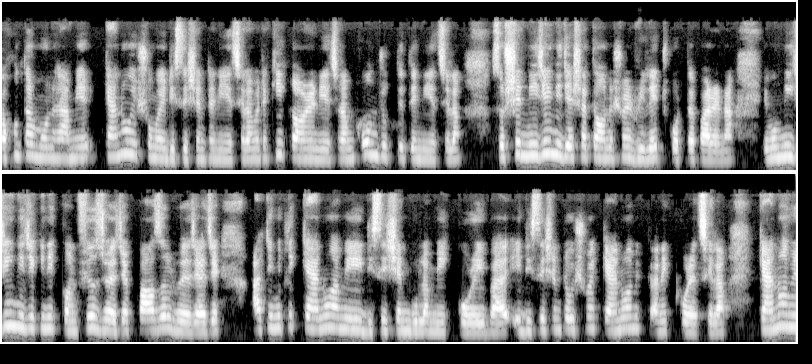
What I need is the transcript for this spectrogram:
তখন তার মনে হয়, আমি কেন ওই সময় ডিসিশনটা নিয়েছিলাম? এটা কি কারণে নিয়েছিলাম? কোন যুক্তিতে নিয়েছিলাম? সো সে নিজেই নিজের সাথে অনেক সময় রিলেট করতে পারে না এবং নিজেই নিজেকে নিয়ে কনফিউজ হয়ে যায় পাজল হয়ে যায় যে আলটিমেটলি কেন আমি এই ডিসিশনগুলো মেক করি বা এই ডিসিশনটা ওই সময় কেন আমি কানেক্ট করেছিলাম? কেন আমি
